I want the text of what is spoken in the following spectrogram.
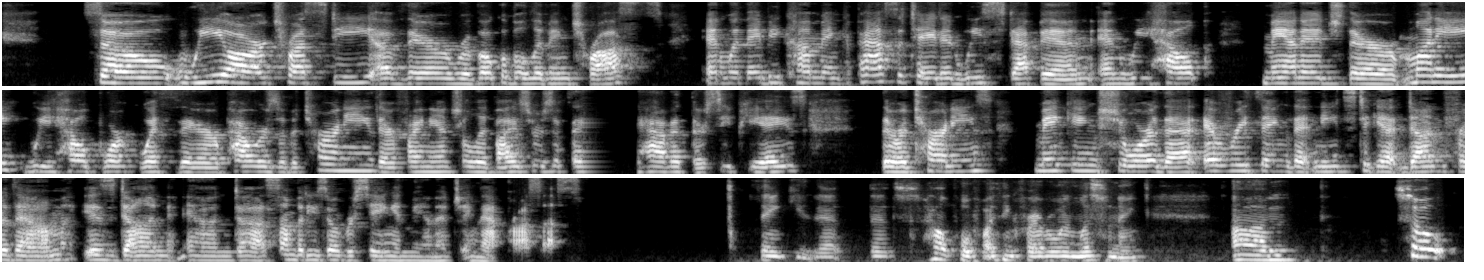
So we are trustee of their revocable living trusts and when they become incapacitated, we step in and we help manage their money. We help work with their powers of attorney, their financial advisors, if they have it, their CPAs, their attorneys, making sure that everything that needs to get done for them is done and uh, somebody's overseeing and managing that process. Thank you. That that's helpful, I think, for everyone listening. Um, so,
